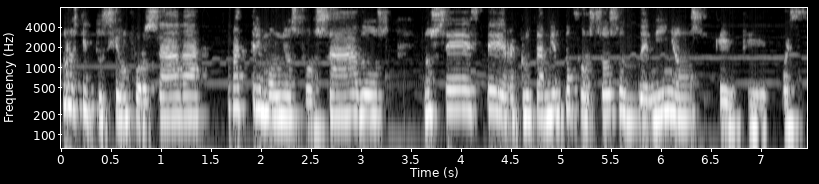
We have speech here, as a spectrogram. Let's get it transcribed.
prostitución forzada, matrimonios forzados, no sé, este reclutamiento forzoso de niños que, pues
